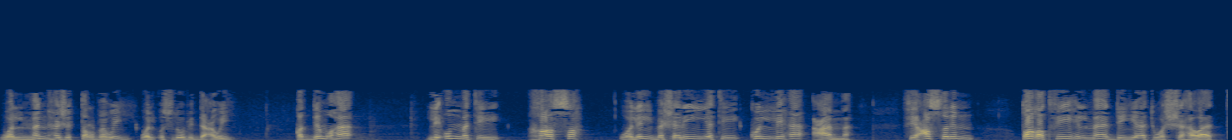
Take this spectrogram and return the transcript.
والمنهج التربوي والأسلوب الدعوي. قدمها لأمتي خاصة وللبشرية كلها عامة. في عصر طغت فيه الماديات والشهوات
